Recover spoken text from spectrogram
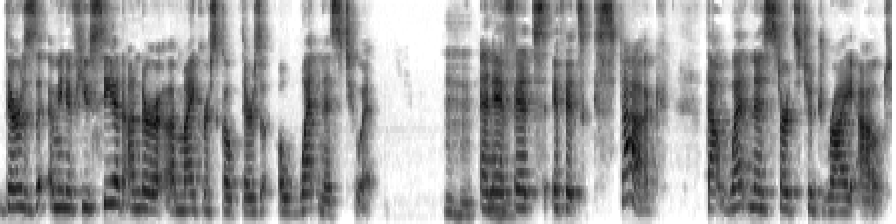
there's I mean if you see it under a microscope, there's a wetness to it. Mm-hmm. And mm-hmm. if it's if it's stuck, that wetness starts to dry out.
